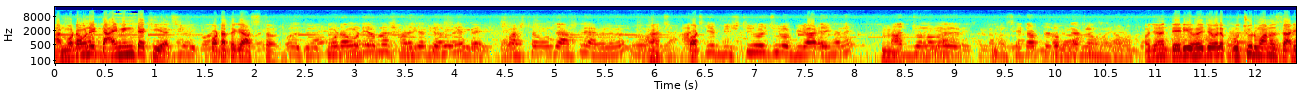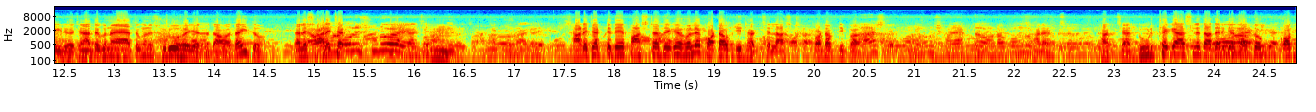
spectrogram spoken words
আর মোটামুটি টাইমিংটা কি আছে? কটা থেকে আসতে হবে? মোটামুটি আপনার সাড়ে চারটে থেকে পাঁচটার মধ্যে আসলে অ্যাভেলেবেল আচ্ছা, আজকে বৃষ্টি হয়েছিল বিরাট এখানে তার জন্য আমাদের সেট আপটা একটু প্রবলেম হয়ে ওই জন্য দেরি হয়েছে বলে প্রচুর মানুষ দাঁড়িয়ে রয়েছে না তো কোনো এতক্ষণে শুরু হয়ে যেত দাওয়া তাই তো? তাহলে সাড়ে চার মোটামুটি শুরু হয়ে গেছে। সাড়ে চারটে থেকে পাঁচটা থেকে হলে কটা অবধি থাকছে? লাস্ট কটা অবধি পাবে সাড়ে আটটা নটা পর্যন্ত সাড়ে আটটা। থাকছে। আর দূর থেকে আসলে তাদেরকে কত কত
